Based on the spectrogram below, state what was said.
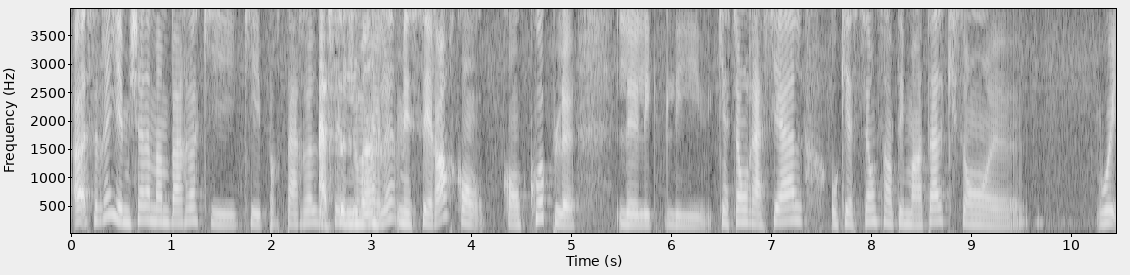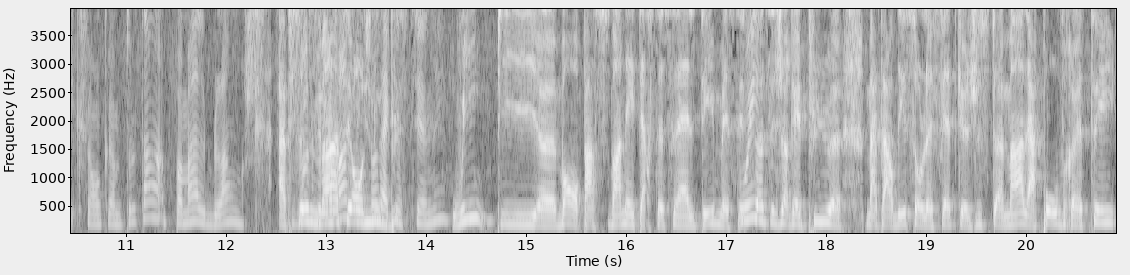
ah, c'est vrai, il y a Michel Amambara qui, qui est porte-parole de cette journée-là. Mais c'est rare qu'on qu'on couple le- les, les questions raciales aux questions de santé mentale qui sont... oui, qui sont comme tout le temps pas mal blanches. Absolument, tu sais, on chose à oublie- questionner. Oui, puis euh, bon, on parle souvent d'intersectionnalité, mais c'est Oui. ça, tu j'aurais pu euh, m'attarder sur le fait que justement la pauvreté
